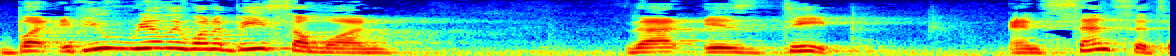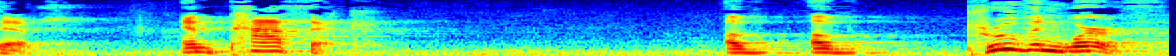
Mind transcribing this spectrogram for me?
But if you really want to be someone that is deep and sensitive, empathic, of, of proven worth,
